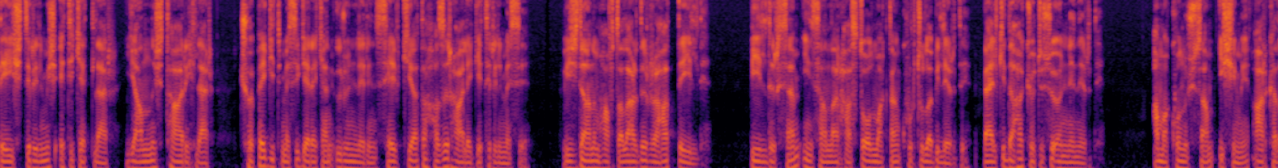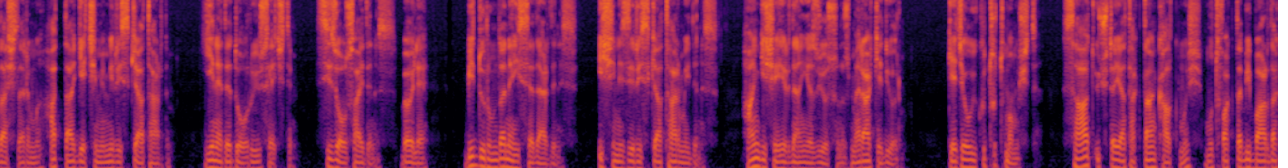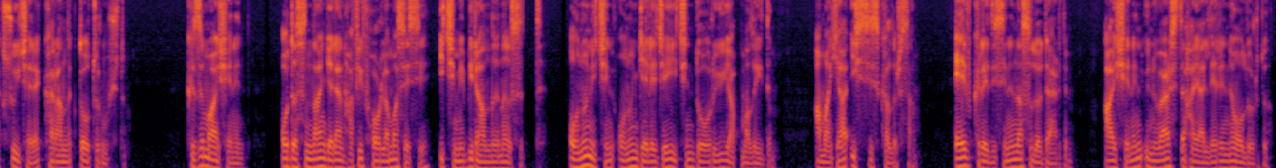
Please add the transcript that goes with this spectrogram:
Değiştirilmiş etiketler, yanlış tarihler, çöpe gitmesi gereken ürünlerin sevkiyata hazır hale getirilmesi. Vicdanım haftalardır rahat değildi. Bildirsem insanlar hasta olmaktan kurtulabilirdi. Belki daha kötüsü önlenirdi. Ama konuşsam işimi, arkadaşlarımı, hatta geçimimi riske atardım. Yine de doğruyu seçtim. Siz olsaydınız böyle bir durumda ne hissederdiniz? İşinizi riske atar mıydınız? Hangi şehirden yazıyorsunuz merak ediyorum. Gece uyku tutmamıştı. Saat üçte yataktan kalkmış, mutfakta bir bardak su içerek karanlıkta oturmuştum. Kızım Ayşe'nin odasından gelen hafif horlama sesi içimi bir anlığına ısıttı. Onun için, onun geleceği için doğruyu yapmalıydım. Ama ya işsiz kalırsam? Ev kredisini nasıl öderdim? Ayşe'nin üniversite hayalleri ne olurdu?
